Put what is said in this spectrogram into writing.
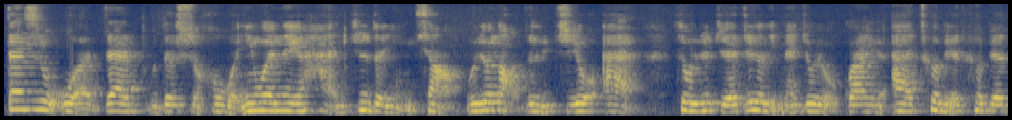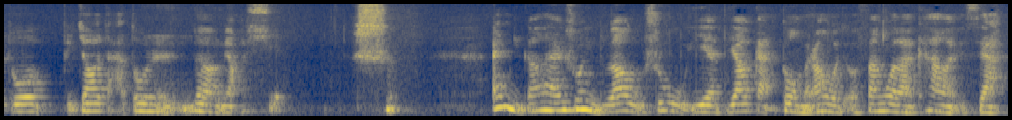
但是我在读的时候，我因为那个韩剧的影响，我就脑子里只有爱，所以我就觉得这个里面就有关于爱特别特别多比较打动人的描写。是。哎，你刚才说你读到五十五页比较感动嘛，然后我就翻过来看了一下。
